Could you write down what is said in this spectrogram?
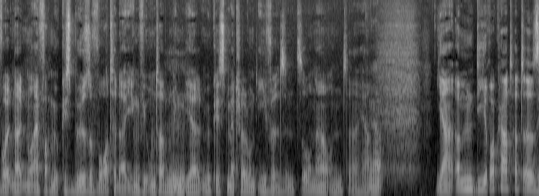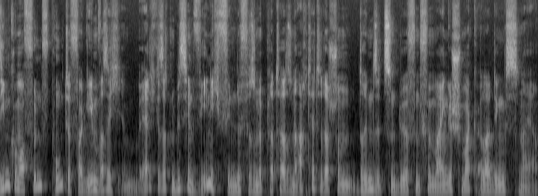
wollten halt nur einfach möglichst böse Worte da irgendwie unterbringen, mhm. die halt möglichst Metal und Evil sind, so, ne? Und äh, ja. ja. Ja, ähm, die Rockhard hat äh, 7,5 Punkte vergeben, was ich ehrlich gesagt ein bisschen wenig finde für so eine Platte. Also eine 8 hätte da schon drin sitzen dürfen für meinen Geschmack. Allerdings, naja.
